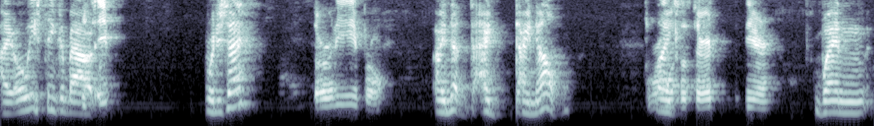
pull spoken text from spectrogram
I always think about. What'd you say? already April. I know. I I know. We're Like- almost the third year. when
